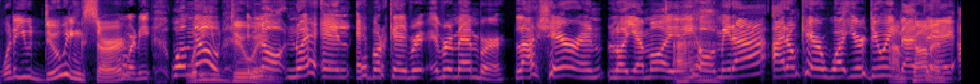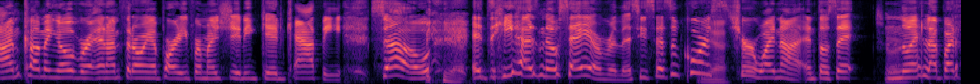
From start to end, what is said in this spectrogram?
What are you doing, sir? What do you- well, What no, are you doing? no, no es él, es porque re- remember, la Sharon lo llamó y dijo, mira, I don't care what you're doing Ah. I'm that coming." day, I'm coming over and I'm throwing a party for my shitty kid Kathy. So it's, he has no say over this. He says, of course, Yeah. sure, why not? Entonces, no es la parte.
